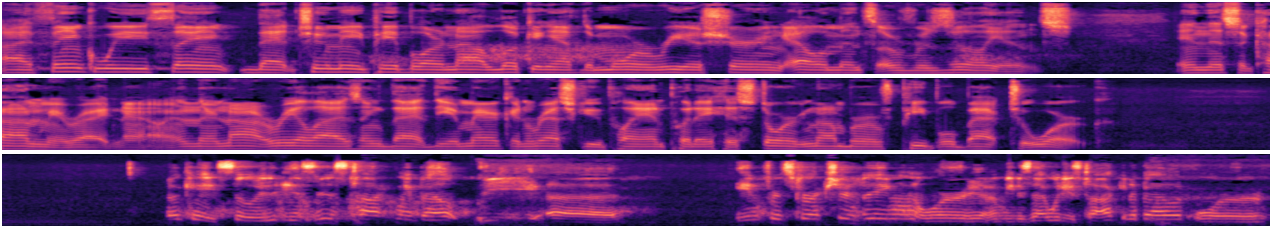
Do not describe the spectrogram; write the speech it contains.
I think we think that too many people are not looking at the more reassuring elements of resilience in this economy right now, and they're not realizing that the American Rescue Plan put a historic number of people back to work. Okay, so is this talking about the uh, infrastructure thing, or I mean, is that what he's talking about, or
